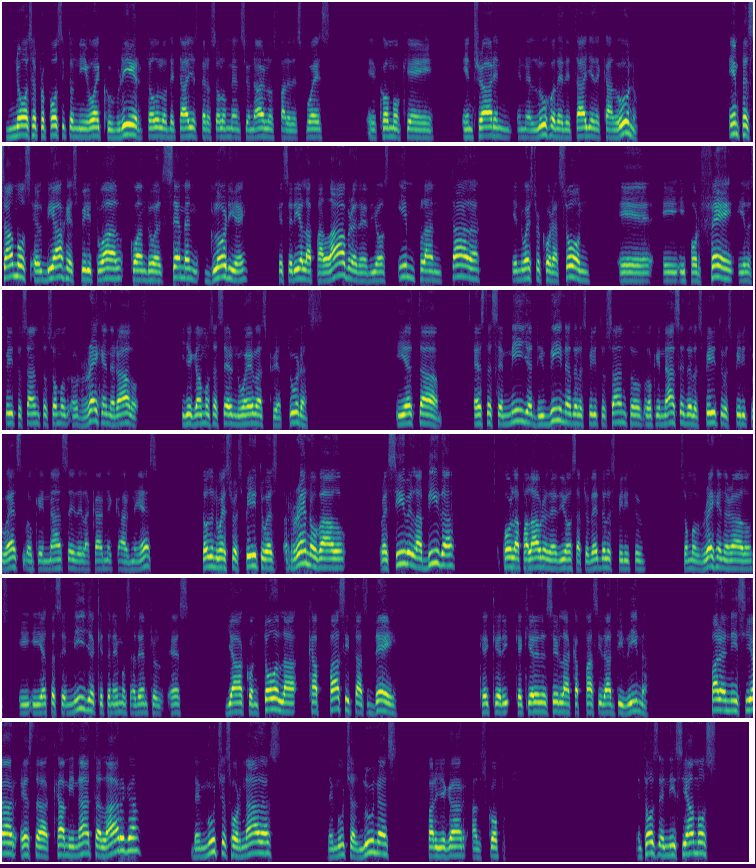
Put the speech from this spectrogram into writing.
no es el propósito ni hoy cubrir todos los detalles, pero solo mencionarlos para después eh, como que entrar en, el lujo de detalle de cada uno. Empezamos el viaje espiritual cuando el semen glorie, que sería la palabra de Dios implantada en nuestro corazón, eh, y, por fe y el Espíritu Santo somos regenerados y llegamos a ser nuevas criaturas. Y esta, esta semilla divina del Espíritu Santo, lo que nace del Espíritu, Espíritu es, lo que nace de la carne, carne es. Todo nuestro espíritu es renovado, recibe la vida por la palabra de Dios a través del Espíritu somos regenerados y, esta semilla que tenemos adentro es ya con toda la capacidad de, que, que quiere decir la capacidad divina, para iniciar esta caminata larga de muchas jornadas, de muchas lunas para llegar al Scopus. Entonces iniciamos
